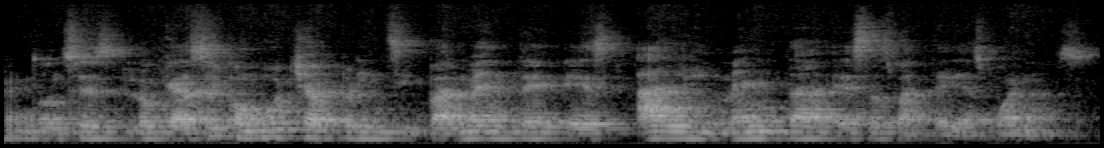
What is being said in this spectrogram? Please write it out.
Entonces, lo que hace el kombucha principalmente es alimenta esas bacterias buenas.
